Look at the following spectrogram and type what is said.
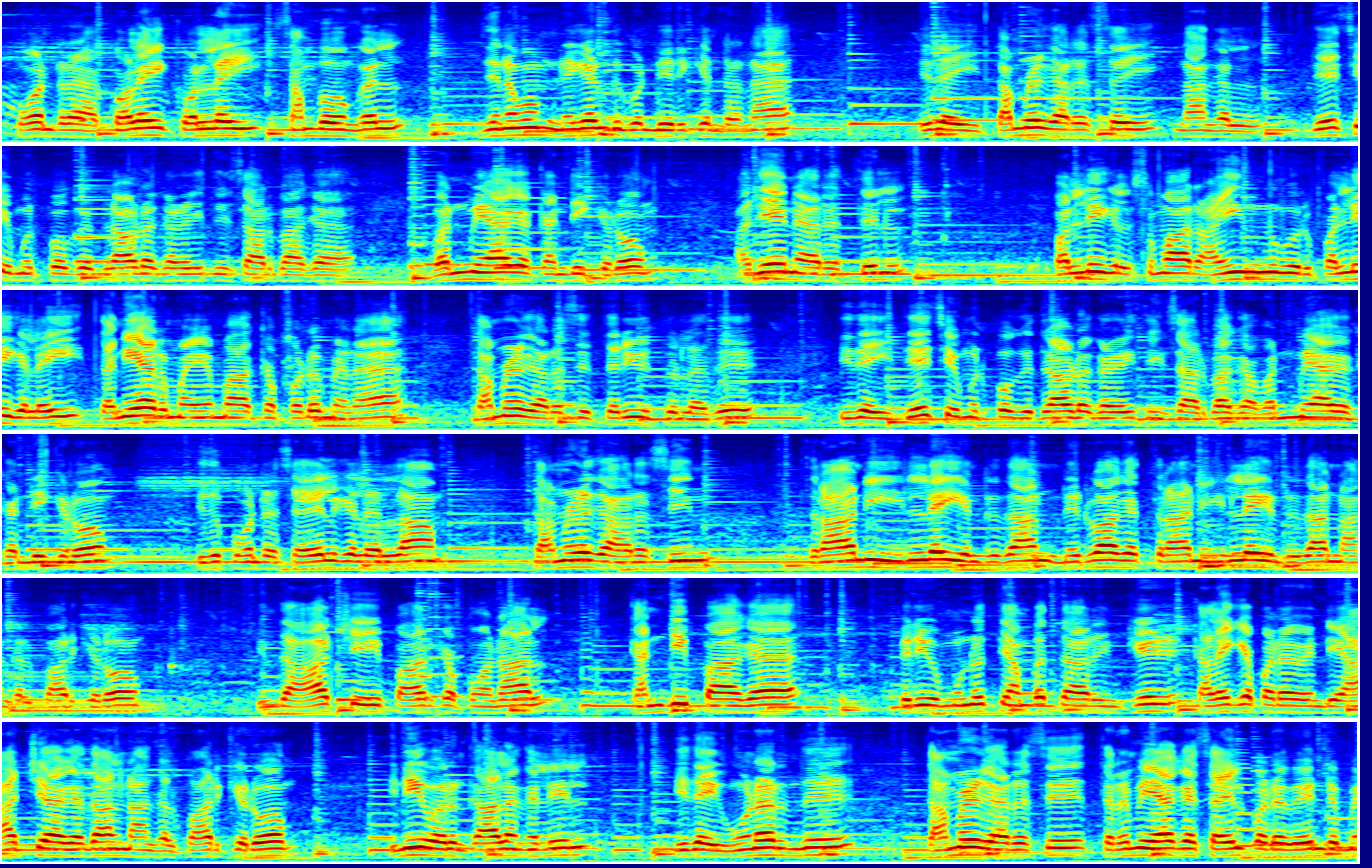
போன்ற கொலை கொள்ளை சம்பவங்கள் தினமும் நிகழ்ந்து கொண்டிருக்கின்றன. இதை தமிழக அரசை நாங்கள் தேசிய முற்போக்கு திராவிட கழகத்தின் சார்பாக வன்மையாக கண்டிக்கிறோம். அதே நேரத்தில் பள்ளிகள் சுமார் ஐநூறு பள்ளிகளை தனியார் மயமாக்கப்படும் என தமிழக அரசு தெரிவித்துள்ளது. இதை தேசிய முற்போக்கு திராவிட கழகத்தின் சார்பாக வன்மையாக கண்டிக்கிறோம். இது போன்ற செயல்கள் எல்லாம் தமிழக அரசின் திராணி இல்லை என்றுதான் நிர்வாக திராணி இல்லை என்றுதான் நாங்கள் பார்க்கிறோம். இந்த ஆட்சியை பார்க்க போனால் கண்டிப்பாக பிரிவு முந்நூற்றி ஐம்பத்தாறின் கீழ் கலைக்கப்பட வேண்டிய ஆட்சியாக தான் நாங்கள் பார்க்கிறோம். இனி வரும் காலங்களில் இதை உணர்ந்து தமிழக அரசு திறமையாக செயல்பட வேண்டும் என்று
